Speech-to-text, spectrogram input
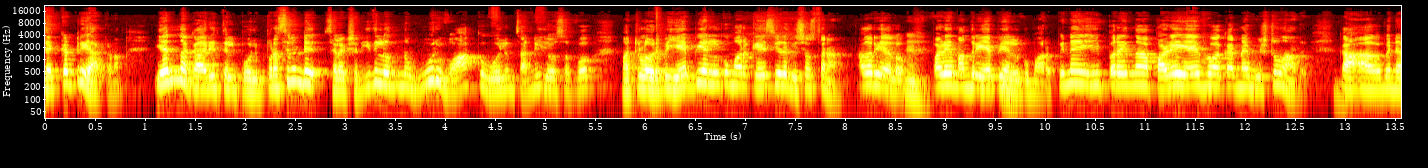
സെക്രട്ടറി ആക്കണം? എന്ന കാര്യത്തിൽ പോലും പ്രസിഡന്റ് സെലക്ഷൻ ഇതിലൊന്നും ഒരു വാക്ക് പോലും സണ്ണി ജോസഫോ മറ്റുള്ളവർ ഇപ്പോൾ എ പി അനിൽകുമാർ കെ സിയുടെ വിശ്വസ്തനാണ്. അതറിയാലോ? പഴയ മന്ത്രി എ പി അനിൽകുമാർ. പിന്നെ ഈ പറയുന്ന പഴയ എ വിഭാഗക്കാരനെ വിഷ്ണുനാഥ് പിന്നെ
